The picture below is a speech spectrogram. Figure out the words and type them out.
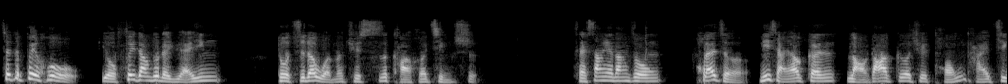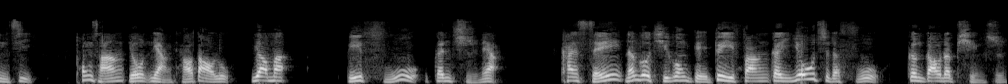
在这背后有非常多的原因。都值得我们去思考和警示。在商业当中，后来者你想要跟老大哥去同台竞技，通常有两条道路：要么比服务跟质量，看谁能够提供比对方更优质的服务、更高的品质；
